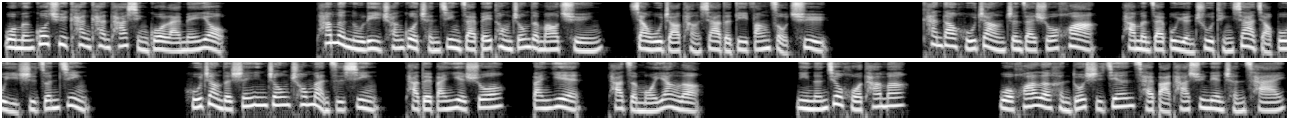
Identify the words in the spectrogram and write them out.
我们过去看看他醒过来没有。他们努力穿过沉浸在悲痛中的猫群，向乌爪躺下的地方走去。看到虎掌正在说话，他们在不远处停下脚步，以示尊敬。虎掌的声音中充满自信。他对斑叶说：“斑叶，他怎么样了？你能救活他吗？我花了很多时间才把他训练成才，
